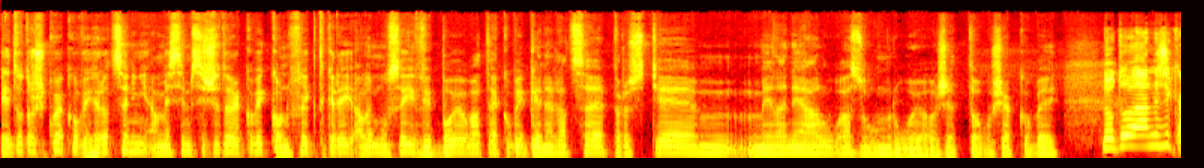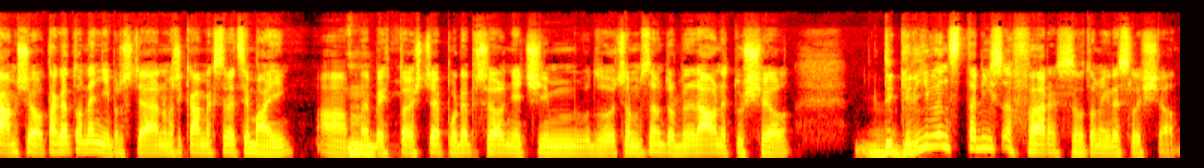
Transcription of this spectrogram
je to trošku jako vyhrocený a myslím si, že to je jakoby konflikt, který ale musí vybojovat jakoby generace prostě mileniálů a zoomrů, jo, že to už jakoby... No to já neříkám, že jo, takhle to není, prostě já jenom říkám, jak se věci mají a hmm. bych to ještě podepřel něčím, o čem jsem nedávno netušil. The Grievance Studies Affair, se o tom někde slyšel,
